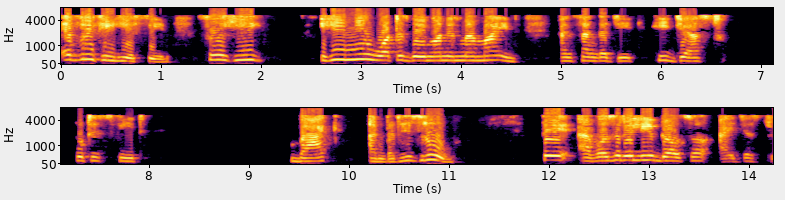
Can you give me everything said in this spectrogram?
everything he has seen. So he he knew what is going on in my mind. And Sangaji, he just put his feet back under his robe. They, I was relieved also. I just,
